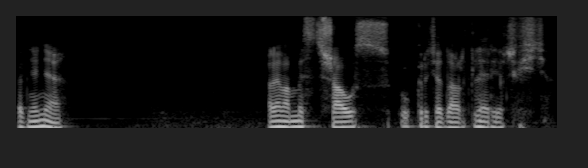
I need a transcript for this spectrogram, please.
Pewnie nie. Ale mamy strzał z ukrycia dla artylerii oczywiście.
